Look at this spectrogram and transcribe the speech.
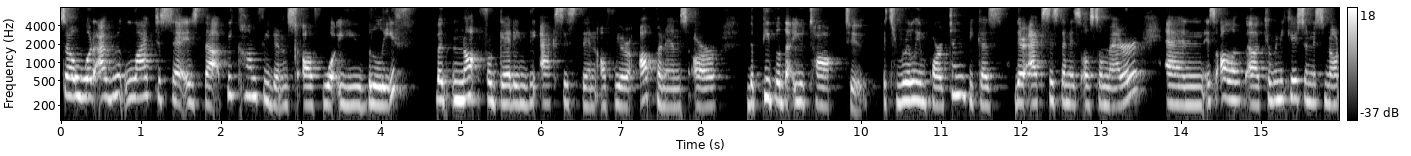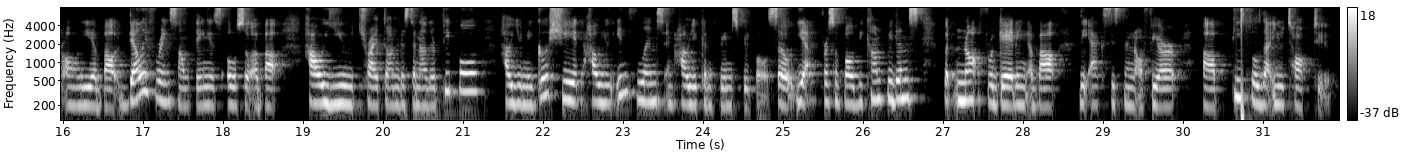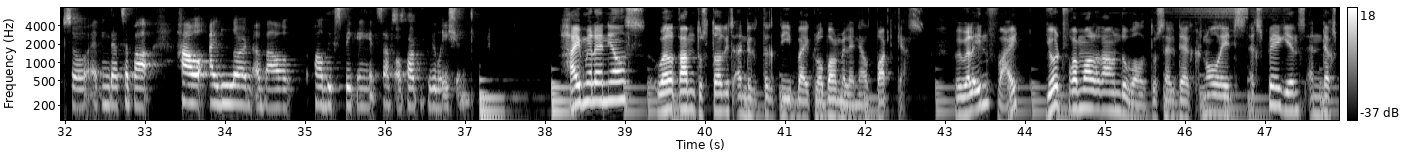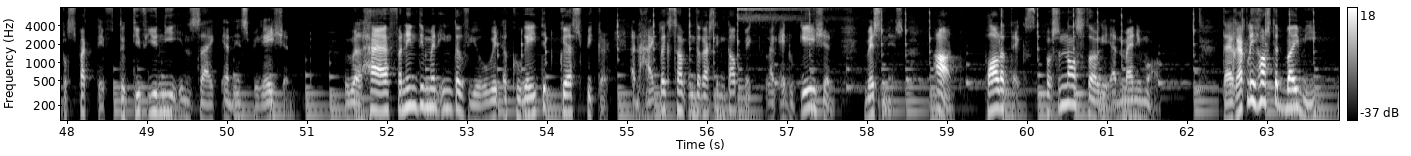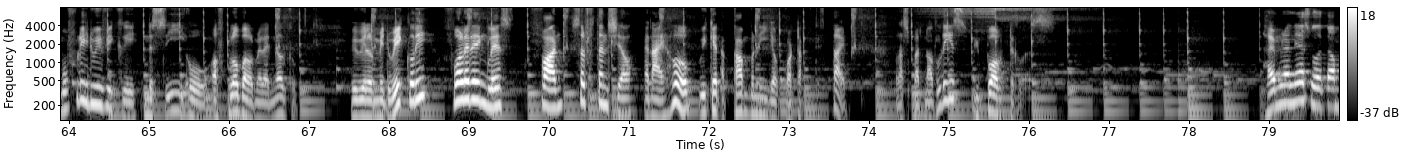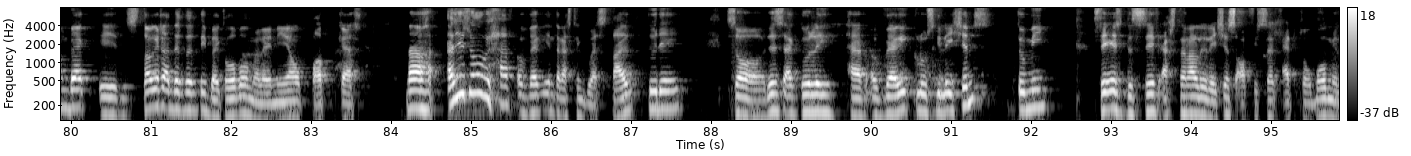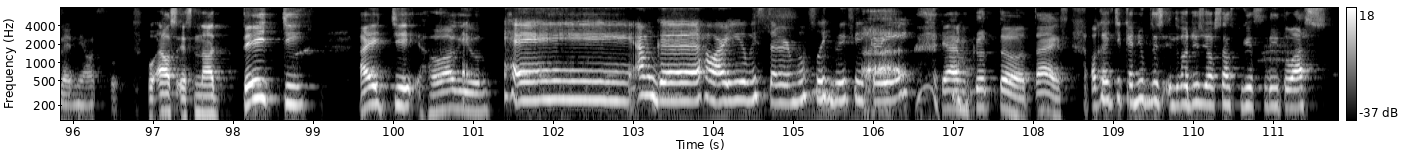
So, what I would like to say is that be confident of what you believe, but not forgetting the existence of your opponents or the people that you talk to. It's really important because their existence is also matter, and it's all uh, communication is not only about delivering something; it's also about how you try to understand other people, how you negotiate, how you influence, and how you convince people. So, yeah, first of all, be confident, but not forgetting about the existence of your uh, people that you talk to. So I think that's about how I learned about public speaking itself or public relation. Hi millennials, welcome to Stories Under 30 by Global Millennial Podcast. We will invite youth from all around the world to share their knowledge, experience, and their perspective to give you new insight and inspiration. We will have an intimate interview with a curated guest speaker and highlight some interesting topics like education, business, art, politics, personal story, and many more. Directly hosted by me, Mufli Dwi Fikri, the CEO of Global Millennial Group. We will meet weekly, full in English, fun, substantial, and I hope we can accompany your productive time. Last but not least, we both the Hi millennials, welcome back in Stories Under 30 by Global Millennial Podcast. Now, as usual, we have a very interesting guest today. So this actually have a very close relations to me. She is the Chief External Relations Officer at Global Millennial Group. Who else is not Deici? Hi Chi, how are you? Hey, I'm good. How are you, Mr. Mufli Dwi Fikri? yeah, I'm good too. Thanks. Okay, Chi, can you please introduce yourself briefly to us?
